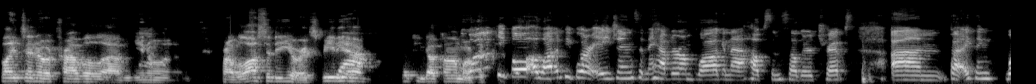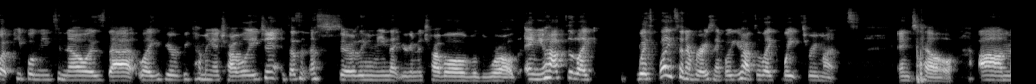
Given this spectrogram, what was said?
Flight Centre or Travel, um, you know, Travelocity or Expedia. Yeah. Booking.com. A lot of people, a lot of people are agents and they have their own blog, and that helps them sell their trips. Um, but I think what people need to know is that, like, if you're becoming a travel agent, it doesn't necessarily mean that you're going to travel all over the world, and you have to like, with Flight Centre, for example, you have to like wait three months until um,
